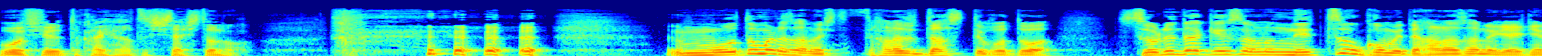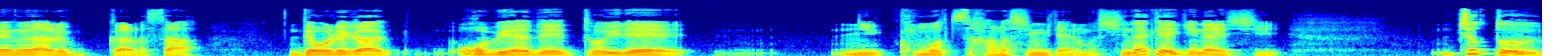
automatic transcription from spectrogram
ウォシュレット開発した人の。本村さんの話を出すってことは、それだけその熱を込めて話さなきゃいけなくなるからさ。で、俺が大部屋でトイレにこもってた話みたいなのもしなきゃいけないし、ちょっと、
